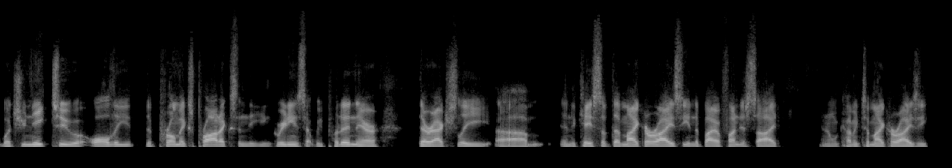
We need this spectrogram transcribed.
what's unique to all the the ProMix products and the ingredients that we put in there they're actually, um, in the case of the mycorrhizae and the biofungicide, and I'm coming to mycorrhizae,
